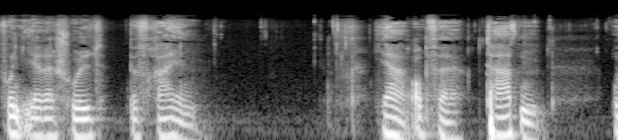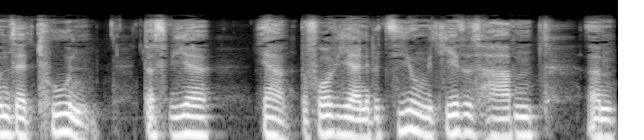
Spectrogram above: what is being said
von ihrer Schuld befreien. Ja, Opfer, Taten, unser Tun, dass wir, ja, bevor wir eine Beziehung mit Jesus haben, ähm,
